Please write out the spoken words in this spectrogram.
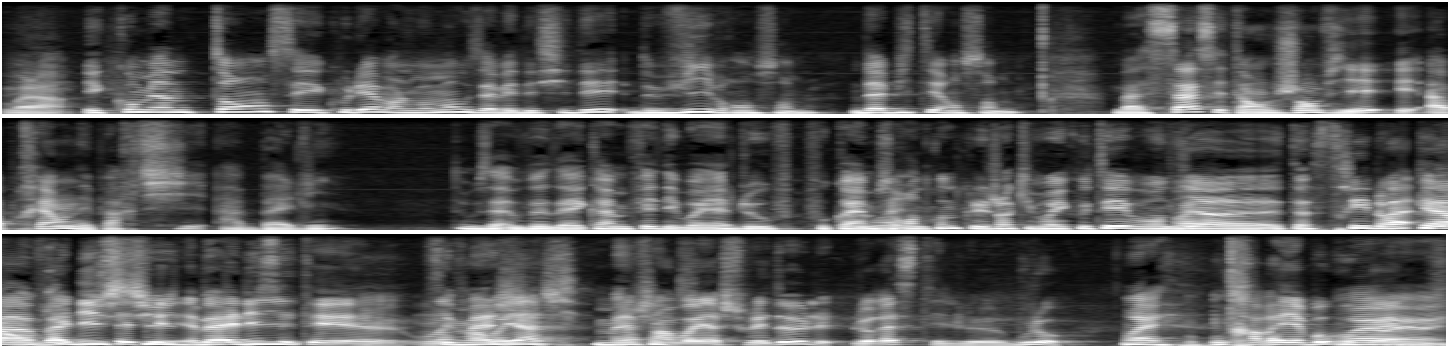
voilà. Et combien de temps s'est écoulé avant le moment où vous avez décidé de vivre ensemble, d'habiter ensemble Bah, ça, c'était en janvier. Et après, on est parti à Bali. vous, avez quand même fait des voyages de ouf. Faut quand même se rendre compte que les gens qui vont écouter vont dire euh, t'as Sri Bah, Lanka, non, Afrique Bali, du. Sud, Bali, Bali. c'était. euh, On a un magique, voyage. On a magique. fait un voyage tous les deux. Le, le reste, c'était le boulot. Ouais. On travaillait beaucoup Ouais, quand même. ouais.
